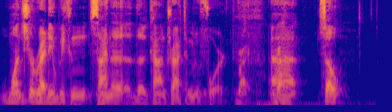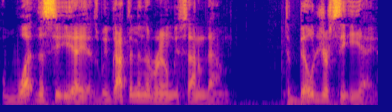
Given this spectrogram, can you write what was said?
once you're ready, we can sign the the contract and move forward. Right. Uh, right. So, what the CEA is, we've got them in the room. We've sat them down to build your CEA.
